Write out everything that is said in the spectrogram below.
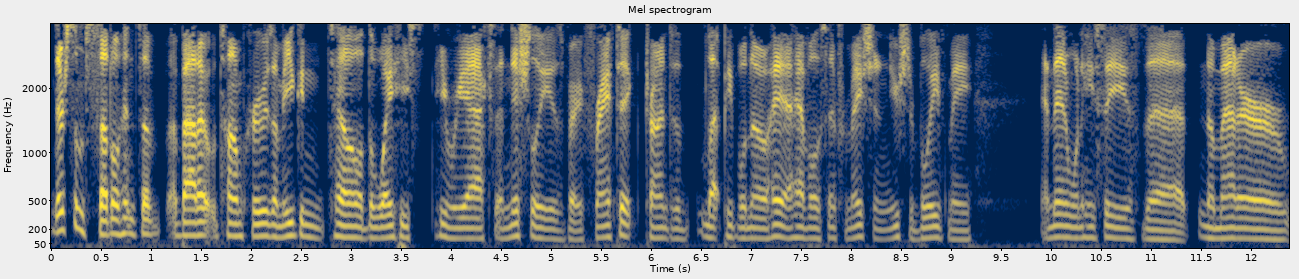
there's some subtle hints of, about it with Tom Cruise. I mean, you can tell the way he he reacts initially is very frantic, trying to let people know, "Hey, I have all this information. You should believe me." And then when he sees that no matter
